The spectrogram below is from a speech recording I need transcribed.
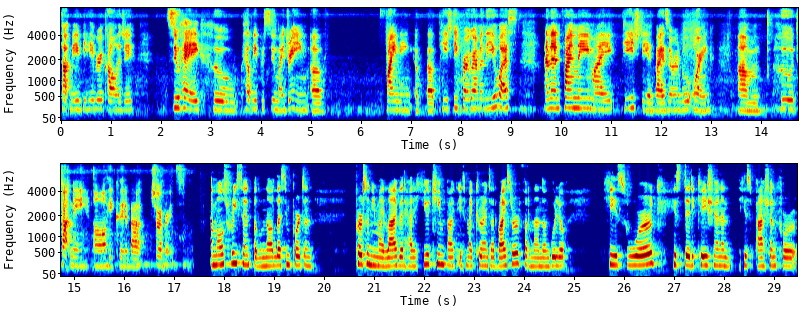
taught me behavior ecology, Sue Haig, who helped me pursue my dream of finding a, a PhD program in the US, and then finally my PhD advisor, Lou Oring, um, who taught me all he could about shorebirds. A most recent but not less important person in my life that had a huge impact is my current advisor, Fernando Angulo his work, his dedication, and his passion for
